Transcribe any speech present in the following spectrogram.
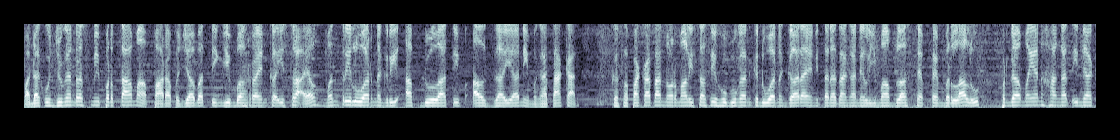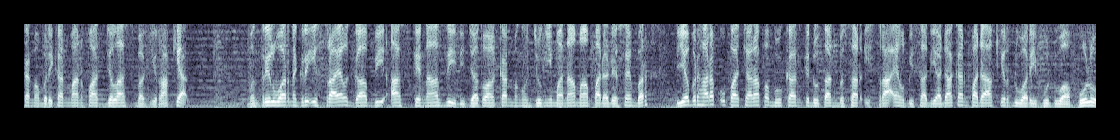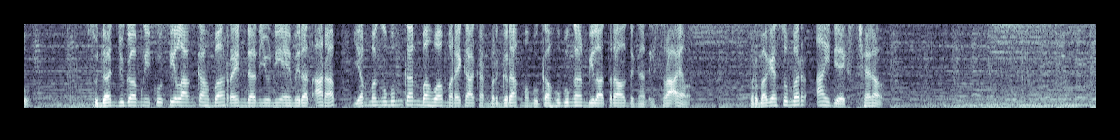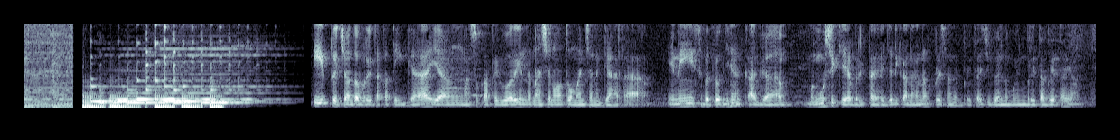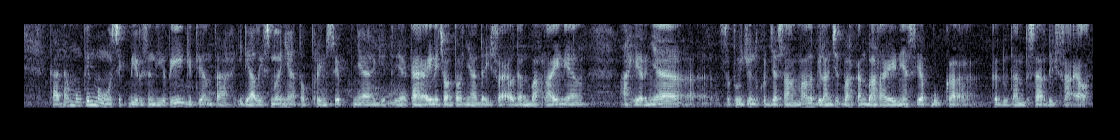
pada kunjungan resmi pertama para pejabat tinggi Bahrain ke Israel, Menteri Luar Negeri Abdul Latif Al-Zayani mengatakan, kesepakatan normalisasi hubungan kedua negara yang ditandatangani 15 September lalu, perdamaian hangat ini akan memberikan manfaat jelas bagi rakyat. Menteri Luar Negeri Israel Gabi Askenazi dijadwalkan mengunjungi Manama pada Desember. Dia berharap upacara pembukaan kedutaan besar Israel bisa diadakan pada akhir 2020. Sudan juga mengikuti langkah Bahrain dan Uni Emirat Arab yang mengumumkan bahwa mereka akan bergerak membuka hubungan bilateral dengan Israel. Berbagai sumber IDX Channel. Itu contoh berita ketiga yang masuk kategori internasional atau mancanegara. Ini sebetulnya agak mengusik ya berita ya. Jadi kadang-kadang presenter berita juga nemuin berita-berita yang kadang mungkin mengusik diri sendiri gitu ya entah idealismenya atau prinsipnya gitu ya. Kayak ini contohnya ada Israel dan Bahrain yang akhirnya eh, setuju untuk kerjasama lebih lanjut bahkan Bahrainnya siap buka kedutaan besar di Israel.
